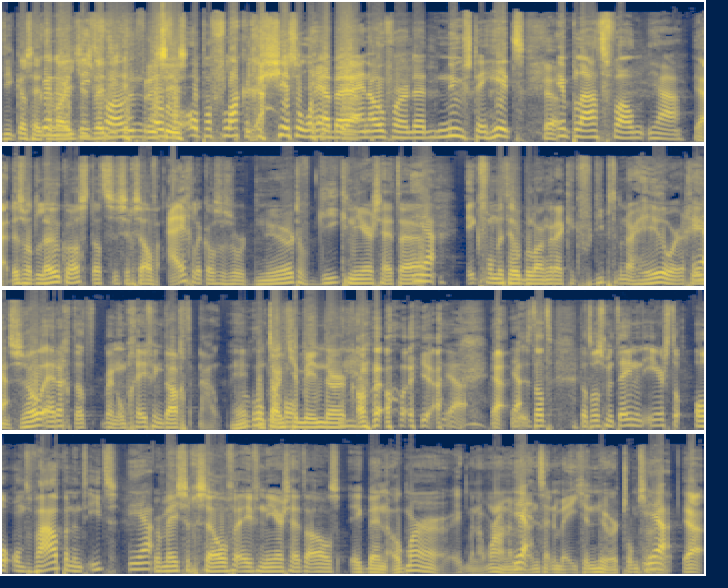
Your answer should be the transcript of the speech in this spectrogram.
die we cassettebandjes. niet met die- gewoon precies. over oppervlakkige shizzle hebben Ja. en over de nieuwste hit Ja. in plaats van, ja, Ja, dus wat leuk was, dat ze zichzelf eigenlijk als een soort nerd of geek neerzette. ja, Ik vond het heel belangrijk. Ik verdiepte me daar heel erg in. Ja. Zo erg dat mijn omgeving dacht, nou, hè, een tandje minder. Ja. kan wel. ja. ja, Ja, Ja. Dus dat, dat was meteen een eerste al ontwapenend iets. ja, Waarmee ze zichzelf even neerzetten als, ik ben ook maar, ik ben ook maar een Ja. mens en een beetje een nerd soms. Ja. Ja.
